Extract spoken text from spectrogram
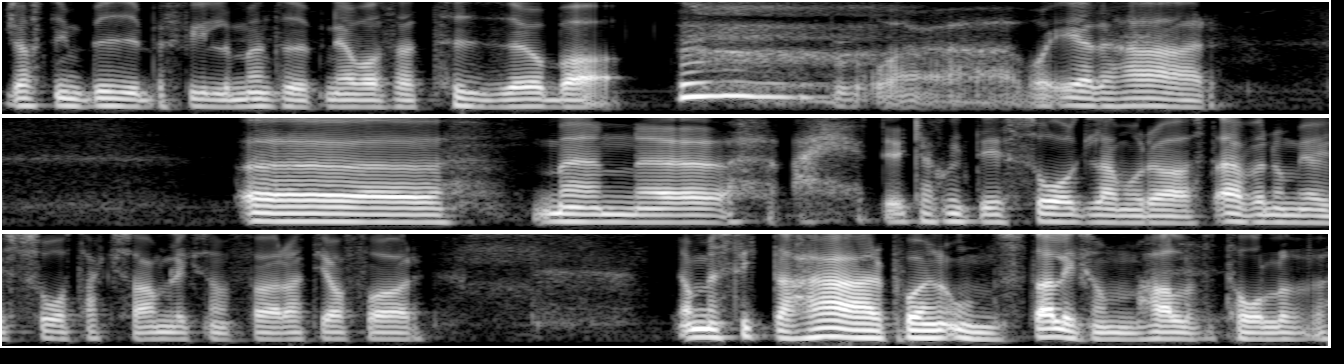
Justin Bieber-filmen typ när jag var så här tio och bara "Wow, vad är det här? Uh, men uh, det kanske inte är så glamoröst även om jag är så tacksam liksom för att jag får ja, men sitta här på en onsdag liksom halv tolv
